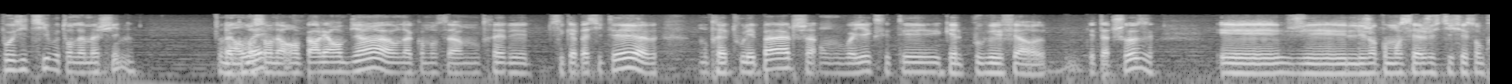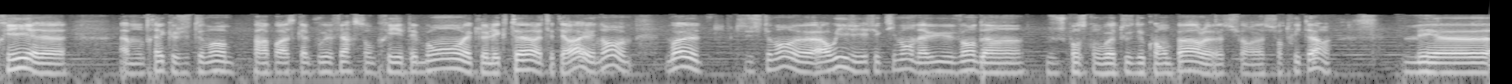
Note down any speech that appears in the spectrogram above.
positive autour de la machine. On a commencé ouais. à en parler en bien. On a commencé à montrer des, ses capacités, à montrer tous les patchs. On voyait que c'était qu'elle pouvait faire euh, des tas de choses. Et j'ai les gens commençaient à justifier son prix, à, à montrer que justement par rapport à ce qu'elle pouvait faire, son prix était bon avec le lecteur, etc. Et non, moi justement, euh, alors oui, effectivement, on a eu vent d'un, je pense qu'on voit tous de quoi on parle euh, sur euh, sur Twitter. Mais euh,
